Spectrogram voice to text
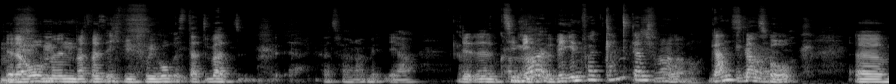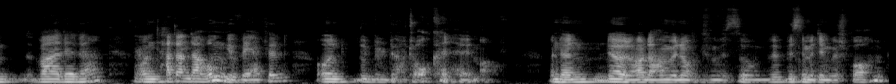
der da oben in, was weiß ich, wie, wie hoch ist das, über, über 200 Meter, ja. Der, der, Kann ziemlich, sein. jedenfalls ganz, ganz hoch. Ganz, Ich ganz hoch. Ähm, war der da Ja. und hat dann da rumgewerkelt und der hatte auch keinen Helm auf. Und dann, ja, da haben wir noch so ein bisschen mit dem gesprochen.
